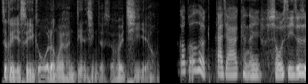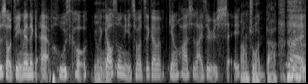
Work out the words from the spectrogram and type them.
这个也是一个我认为很典型的社会企业哦。GoGoLook，大家可能熟悉，就是手机里面那个 App Who's Call，会告诉你说这个电话是来自于谁，帮助很大。对，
